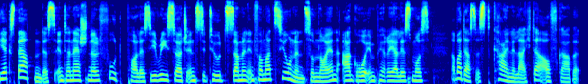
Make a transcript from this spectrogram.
Die Experten des International Food Policy Research Institute sammeln Informationen zum neuen Agroimperialismus, aber das ist keine leichte Aufgabe.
